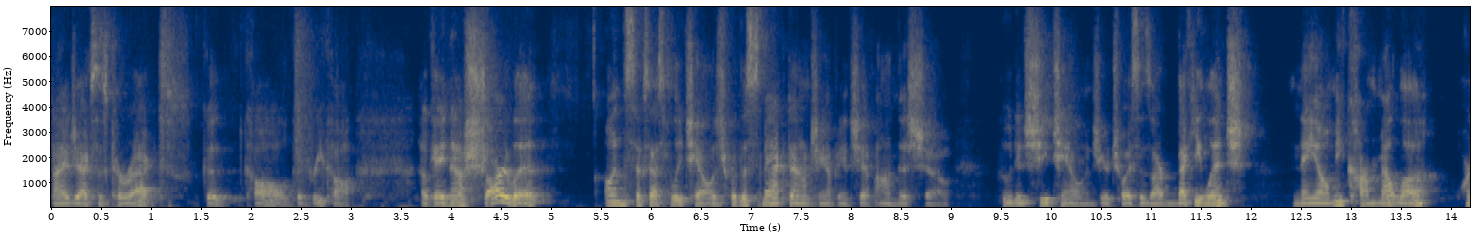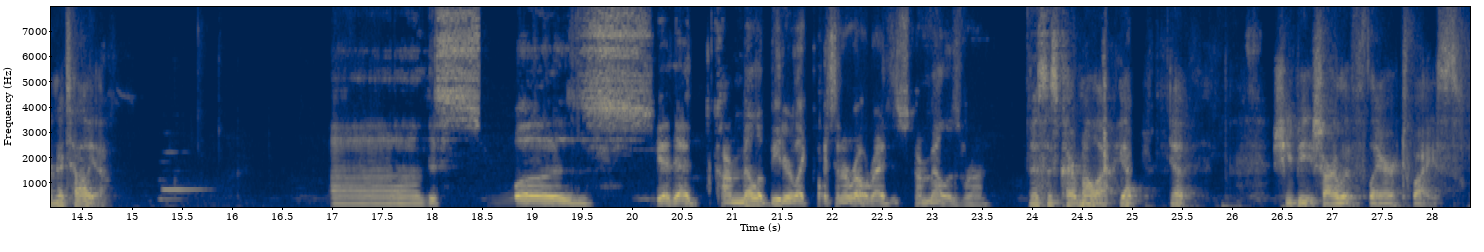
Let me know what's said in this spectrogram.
Nia Jax is correct. Good call. Good recall. Okay, now Charlotte unsuccessfully challenged for the SmackDown Championship on this show. Who did she challenge? Your choices are Becky Lynch, Naomi, Carmella, or Natalya. Uh, this was yeah. That Carmella beat her like twice in a row, right? This is Carmella's run. This is Carmella. Yep, yep. She beat Charlotte Flair twice.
